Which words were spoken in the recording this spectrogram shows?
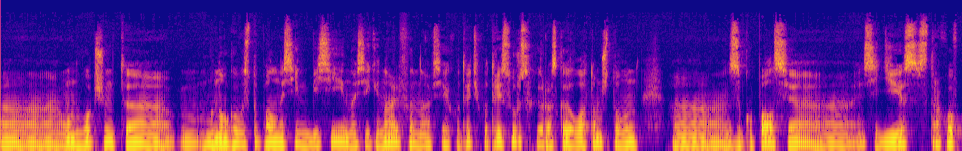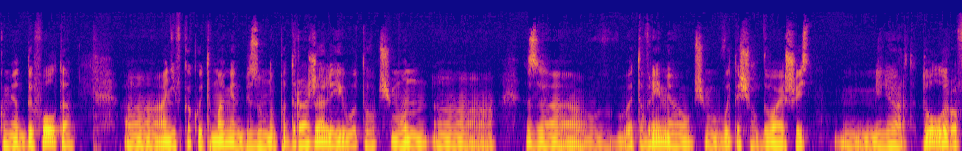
он, в общем-то, много выступал на CNBC, на Seeking Alpha, на всех вот этих вот ресурсах и рассказывал о том, что он закупался CDS страховками от дефолта. А, они в какой-то момент безумно подорожали, и вот, в общем, он за это время, в общем, вытащил 2,6 миллиарда долларов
